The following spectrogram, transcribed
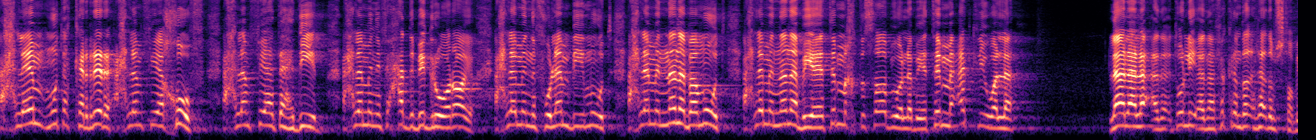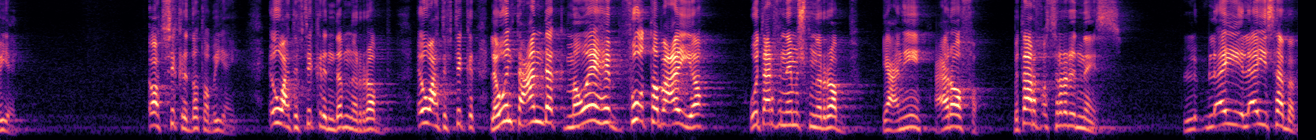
أحلام متكررة أحلام فيها خوف أحلام فيها تهديد أحلام إن في حد بيجري ورايا أحلام إن فلان بيموت أحلام إن أنا بموت أحلام إن أنا بيتم اغتصابي ولا بيتم قتلي ولا لا لا لا تقول لي أنا فاكر إن ده لا ده مش طبيعي. اوعى تفتكر ده طبيعي. اوعى تفتكر إن ده من الرب. اوعى تفتكر لو أنت عندك مواهب فوق طبيعية وأنت عارف إن هي مش من الرب يعني إيه؟ عرافة. بتعرف أسرار الناس. لأي لأي سبب.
